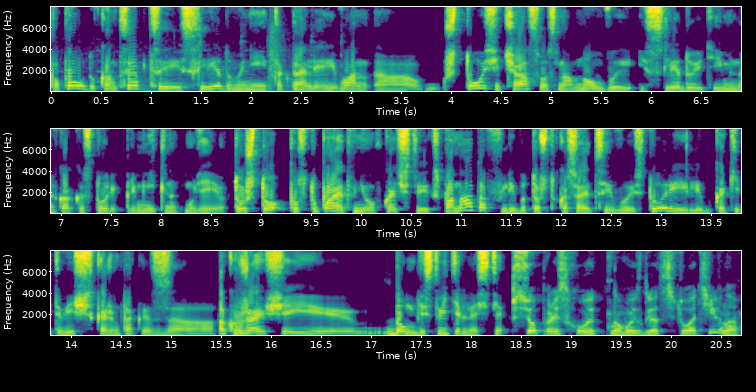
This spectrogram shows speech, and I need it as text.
По поводу концепции, исследований и так далее. Иван, а, что сейчас в основном вы исследуете именно как историк, применительно к музею? То, что поступает в него в качестве экспонатов, либо то, что касается его истории, либо какие-то вещи, скажем так, из а, окружающей дом действительности? Все происходит, на мой взгляд, ситуативно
